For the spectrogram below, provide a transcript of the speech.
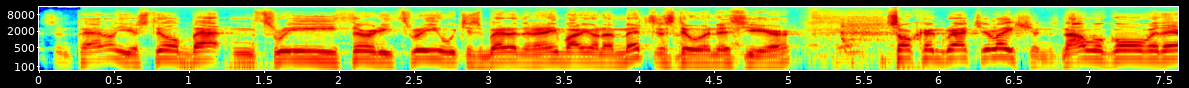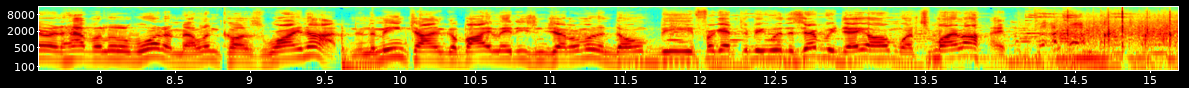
Listen, panel, you're still batting 333, which is better than anybody on the Mets is doing this year. So congratulations. Now we'll go over there and have a little watermelon, because why not? And in the meantime, goodbye, ladies and gentlemen, and don't be forget to be with us every day on What's My Line.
